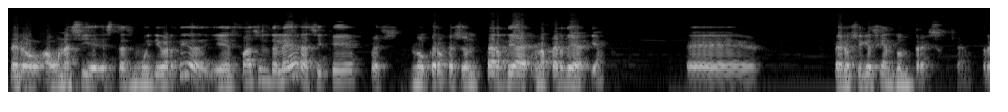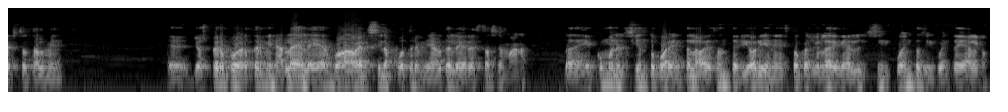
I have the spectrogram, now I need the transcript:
pero aún así esta es muy divertida y es fácil de leer, así que pues no creo que sea una pérdida, una pérdida de tiempo. Eh, pero sigue siendo un 3, o sea, un 3 totalmente. Eh, yo espero poder terminarla de leer, voy a ver si la puedo terminar de leer esta semana. La dejé como en el 140 la vez anterior y en esta ocasión la dejé al 50, 50 y algo.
